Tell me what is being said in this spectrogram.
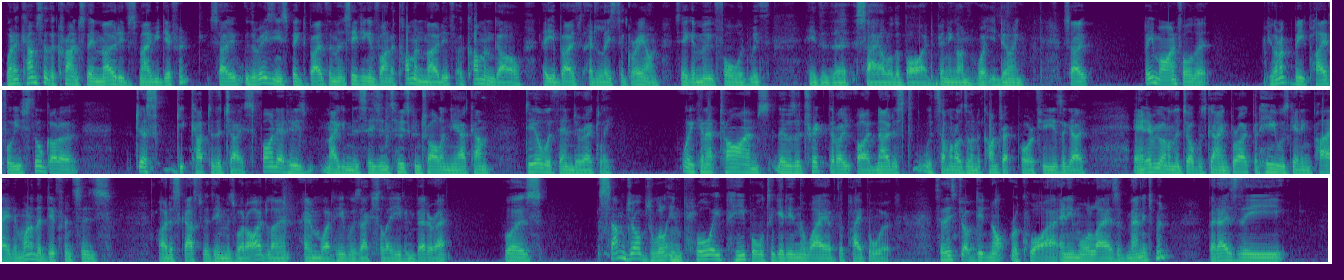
when it comes to the crunch, their motives may be different. So the reason you speak to both of them is see if you can find a common motive, a common goal that you both at least agree on, so you can move forward with either the sale or the buy, depending on what you're doing. So be mindful that if you want to be playful, you've still got to just get cut to the chase. Find out who's making decisions, who's controlling the outcome, deal with them directly. We can at times, there was a trick that I, I'd noticed with someone I was doing a contract for a few years ago, and everyone on the job was going broke, but he was getting paid. And one of the differences I discussed with him is what I'd learnt and what he was actually even better at was some jobs will employ people to get in the way of the paperwork. So this job did not require any more layers of management, but as the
